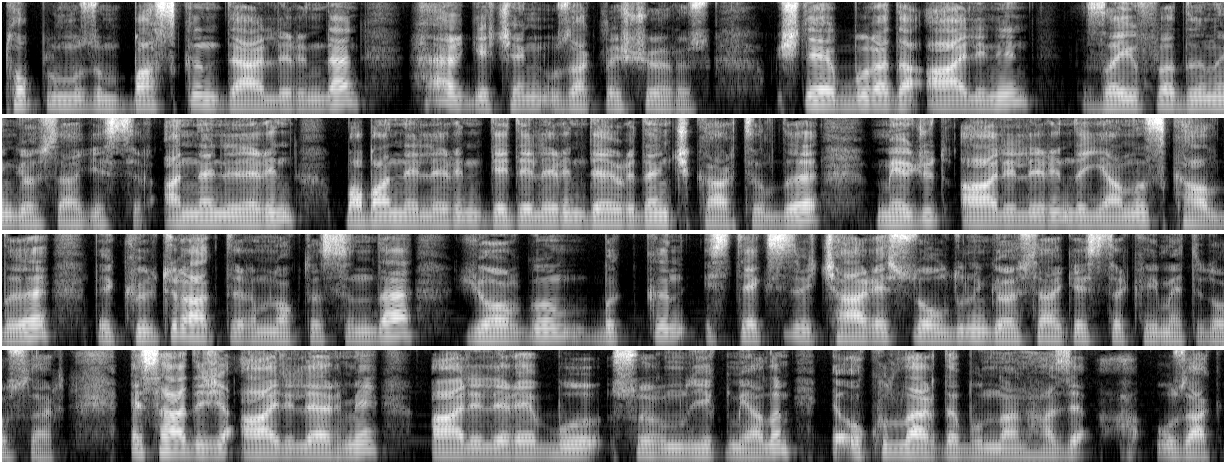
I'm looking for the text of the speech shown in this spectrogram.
toplumumuzun baskın değerlerinden her geçen gün uzaklaşıyoruz. İşte burada ailenin zayıfladığının göstergesidir. Annelerin, babaannelerin, dedelerin devreden çıkartıldığı, mevcut ailelerin de yalnız kaldığı ve kültür aktarım noktasında yorgun, bıkkın, isteksiz ve çaresiz olduğunun göstergesidir kıymetli dostlar. E sadece aileler mi? Ailelere bu sorumluluğu yıkmayalım. E okullar da bundan haze, uzak.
